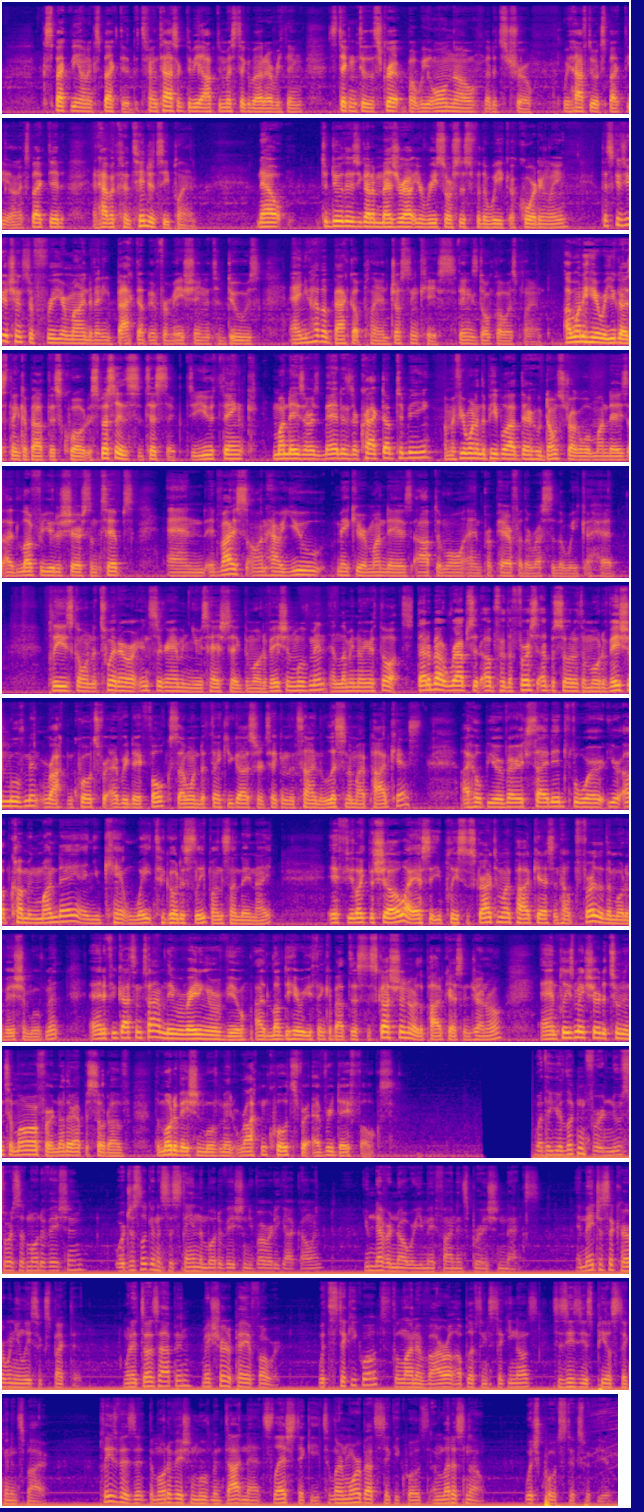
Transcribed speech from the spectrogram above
Expect the unexpected. It's fantastic to be optimistic about everything, sticking to the script, but we all know that it's true. We have to expect the unexpected and have a contingency plan. Now, to do this, you got to measure out your resources for the week accordingly. This gives you a chance to free your mind of any backed up information and to dos and you have a backup plan just in case things don't go as planned. I want to hear what you guys think about this quote, especially the statistic. Do you think Mondays are as bad as they're cracked up to be? Um, if you're one of the people out there who don't struggle with Mondays, I'd love for you to share some tips and advice on how you make your Mondays optimal and prepare for the rest of the week ahead. Please go on to Twitter or Instagram and use hashtag the motivation movement and let me know your thoughts. That about wraps it up for the first episode of the motivation movement, rocking quotes for everyday folks. I wanted to thank you guys for taking the time to listen to my podcast. I hope you're very excited for your upcoming Monday and you can't wait to go to sleep on Sunday night. If you like the show, I ask that you please subscribe to my podcast and help further the motivation movement. And if you've got some time, leave a rating and review. I'd love to hear what you think about this discussion or the podcast in general. And please make sure to tune in tomorrow for another episode of The Motivation Movement Rockin' Quotes for Everyday Folks. Whether you're looking for a new source of motivation or just looking to sustain the motivation you've already got going, you never know where you may find inspiration next. It may just occur when you least expect it. When it does happen, make sure to pay it forward. With Sticky Quotes, the line of viral, uplifting sticky notes, it's as easy as peel, stick, and inspire. Please visit themotivationmovement.net slash sticky to learn more about sticky quotes and let us know which quote sticks with you.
